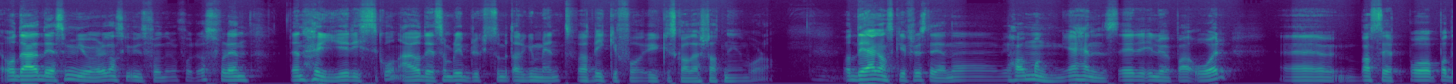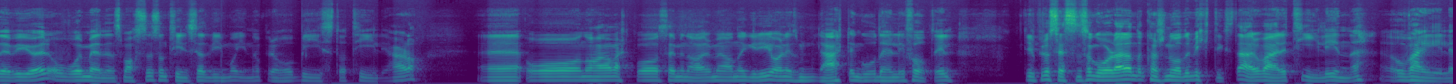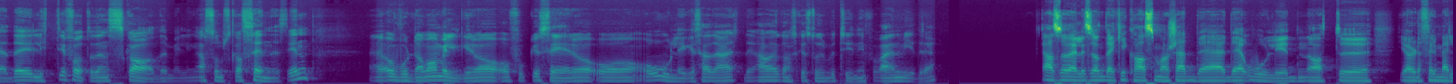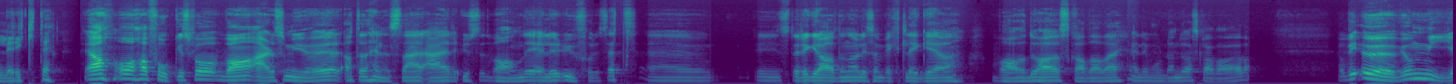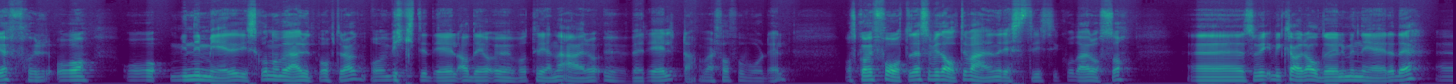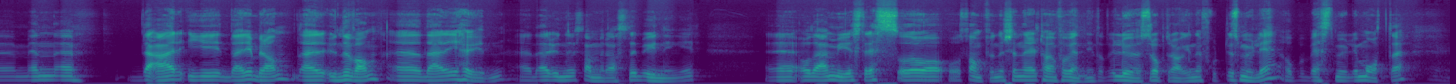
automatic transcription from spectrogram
Og det er det som gjør det ganske utfordrende for oss. For den, den høye risikoen er jo det som blir brukt som et argument for at vi ikke får yrkesskadeerstatningen vår. Da. Og det er ganske frustrerende. Vi har mange hendelser i løpet av år eh, basert på, på, det vi gjør, og vår medlemsmasse, som tilsier at vi må inn og prøve å bistå tidlig her. da. Eh, og nå har jeg vært på seminar med Anne Gry og liksom lært en god del i forhold til, til prosessen som går der. Kanskje noe av det viktigste er å være tidlig inne og veilede litt i forhold til den skademeldinga som skal sendes inn. Eh, og hvordan man velger å, å fokusere og, og, og, ordlegge seg der, det har ganske stor betydning for veien videre. Altså, det, er liksom, det er ikke hva som har skjedd, det, det, er ordlyden og at du gjør det formelle riktig. Ja, og ha fokus på hva er det som gjør at den hendelsen her er usedvanlig eller uforutsett. Eh, I større grad enn å liksom vektlegge hva du har skada deg, eller hvordan du har skada deg. Da. Og vi øver jo mye for å å minimere risiko når vi er ute på oppdrag. Og en viktig del av det å øve og trene er å øve reelt, da, i hvert fall for vår del. Og skal vi få til det, så vil det alltid være en restrisiko der også. Eh, så vi, vi, klarer aldri å eliminere det. Eh, men eh, det er i, det i brann, det er under vann, eh, det er i høyden, eh, det er under samraste bygninger. Eh, og det er mye stress, og, og, samfunnet generelt har en forventning til at vi løser oppdragene fortest mulig og på best mulig måte.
